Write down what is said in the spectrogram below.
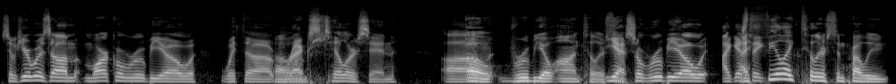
So here was um, Marco Rubio with uh, Oh, I'm Rex s- Tillerson. oh, Rubio on Tillerson. Yeah, so Rubio, I guess I they feel like Tillerson probably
